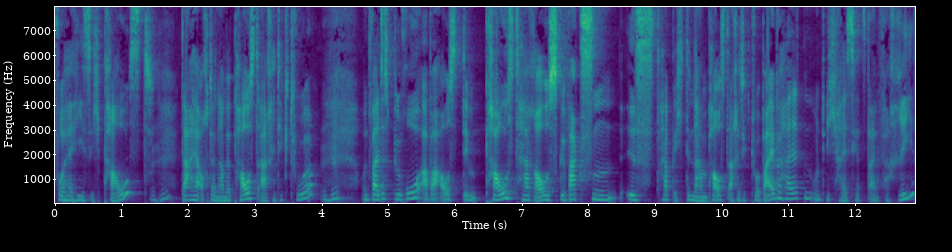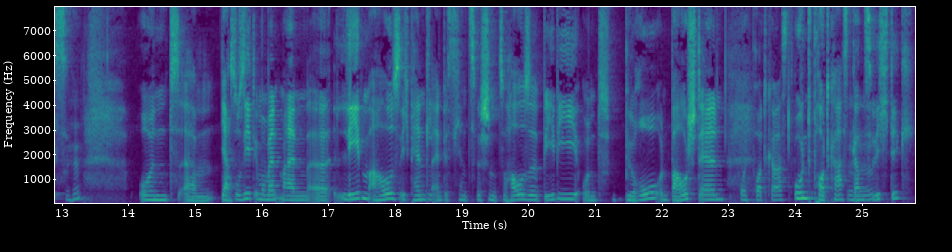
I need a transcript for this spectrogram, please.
Vorher hieß ich Paust, mhm. daher auch der Name Paust Architektur. Mhm. Und weil das Büro aber aus dem Paust heraus gewachsen ist, habe ich den Namen Paust Architektur beibehalten und ich heiße jetzt einfach Ries. Mhm. Und ähm, ja, so sieht im Moment mein äh, Leben aus. Ich pendel ein bisschen zwischen Zuhause, Baby und Büro und Baustellen. Und Podcast. Und Podcast, ganz mhm. wichtig.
